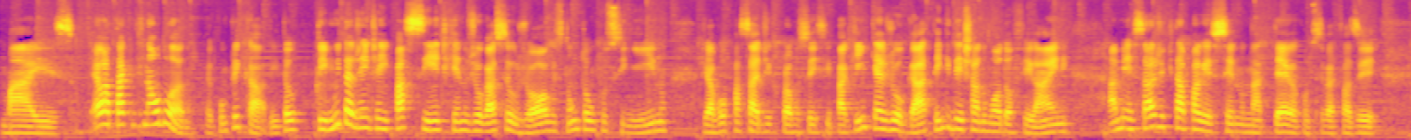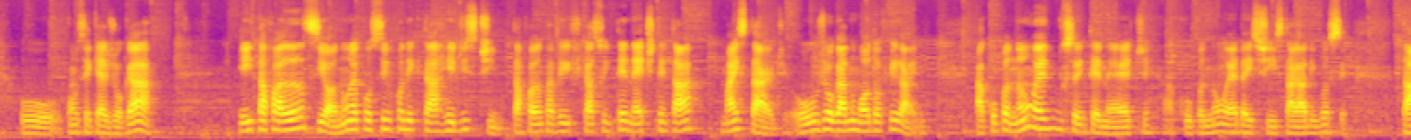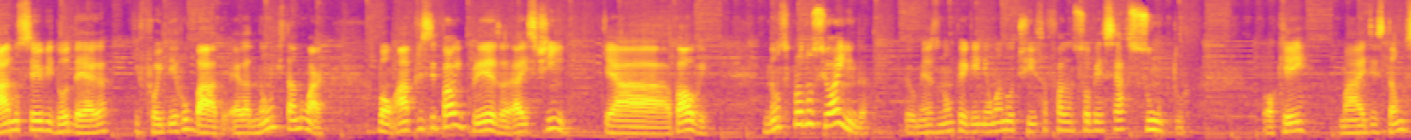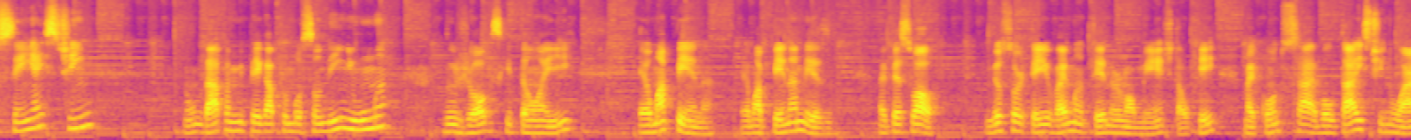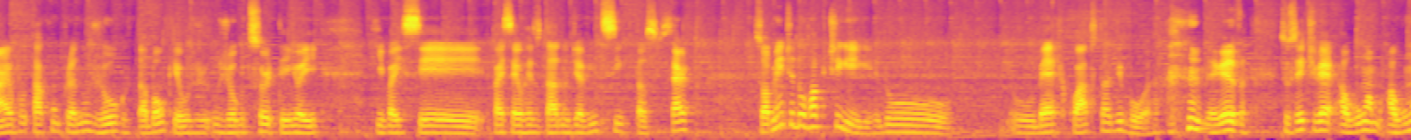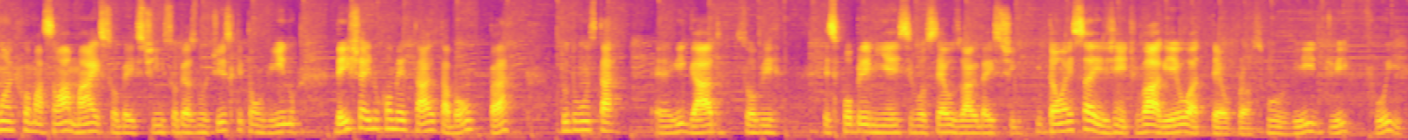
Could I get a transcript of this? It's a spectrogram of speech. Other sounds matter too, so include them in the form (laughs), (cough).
Mas é o ataque final do ano, é complicado. Então tem muita gente aí paciente querendo jogar seus jogos, não estão conseguindo. Já vou passar a dica para vocês que para quem quer jogar tem que deixar no modo offline. A mensagem que está aparecendo na tela quando você vai fazer o, quando você quer jogar, ele tá falando assim, ó, não é possível conectar a rede Steam. Tá falando para verificar sua internet e tentar mais tarde ou jogar no modo offline. A culpa não é do seu internet, a culpa não é da Steam instalada em você. Tá no servidor dela que foi derrubado, ela não está no ar. Bom, a principal empresa, a Steam, que é a Valve, não se pronunciou ainda. Pelo menos não peguei nenhuma notícia falando sobre esse assunto, ok? Mas estamos sem a Steam, não dá para me pegar promoção nenhuma dos jogos que estão aí. É uma pena, é uma pena mesmo. Mas pessoal, meu sorteio vai manter normalmente, tá ok? Mas quando voltar a Steam no ar, eu vou estar tá comprando o jogo, tá bom? Que é o, o, jogo de sorteio aí que vai ser vai sair o resultado no dia 25, tá certo? Somente do Rocket League, do o BF4 tá de boa, (laughs) beleza? Se você tiver alguma, alguma informação a mais sobre a Steam, sobre as notícias que estão vindo, deixa aí no comentário, tá bom? Tá? Todo mundo está é, ligado sobre esse probleminha aí se você é usuário da Steam. Então é isso aí, gente. Valeu, até o próximo vídeo e fui!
